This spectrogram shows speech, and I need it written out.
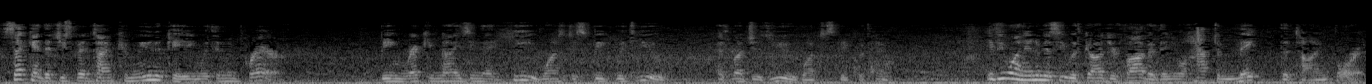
Second, that you spend time communicating with him in prayer, being recognizing that he wants to speak with you as much as you want to speak with him. If you want intimacy with God your Father, then you will have to make the time for it.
